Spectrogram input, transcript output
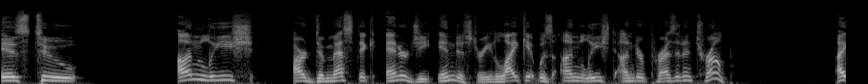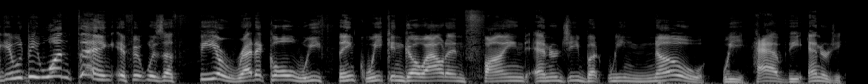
is to unleash our domestic energy industry like it was unleashed under President Trump. Like it would be one thing if it was a theoretical, we think we can go out and find energy, but we know we have the energy.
